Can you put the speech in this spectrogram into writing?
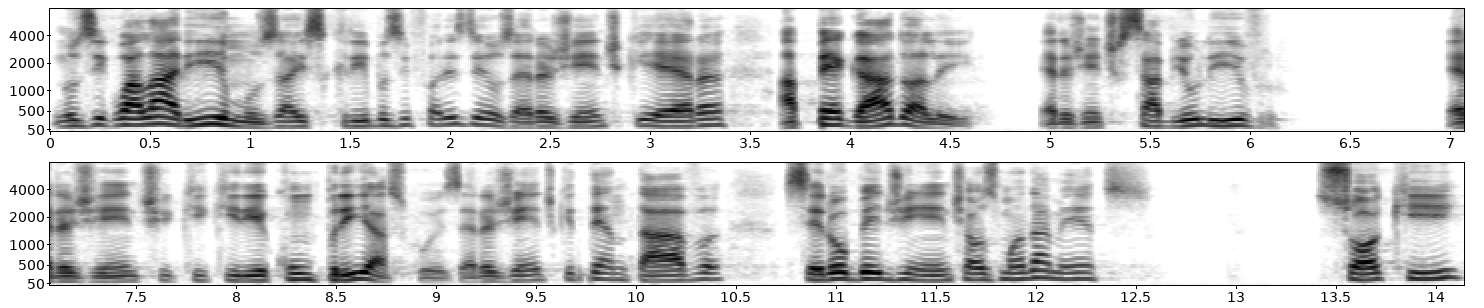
nos igualaríamos a escribas e fariseus. Era gente que era apegado à lei, era gente que sabia o livro, era gente que queria cumprir as coisas, era gente que tentava ser obediente aos mandamentos. Só que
